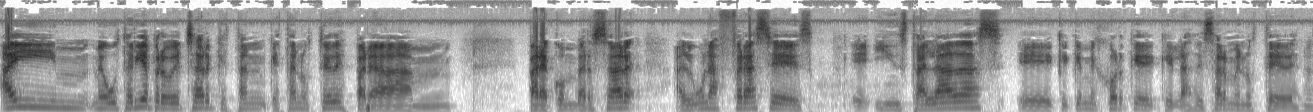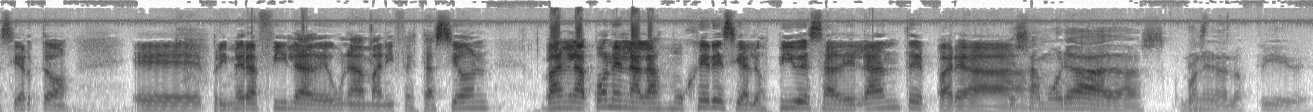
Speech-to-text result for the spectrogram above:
Ahí mm, me gustaría aprovechar que están que están ustedes para mm, para conversar algunas frases eh, instaladas, eh, que qué mejor que, las desarmen ustedes, ¿no es cierto? Eh, primera fila de una manifestación, van la, ponen a las mujeres y a los pibes adelante para... Desamoradas, ponen a los pibes.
